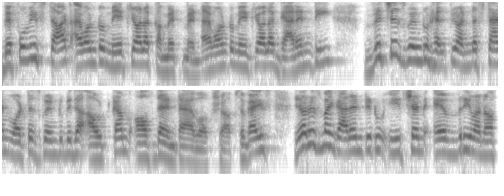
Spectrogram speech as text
before we start, I want to make you all a commitment. I want to make you all a guarantee, which is going to help you understand what is going to be the outcome of the entire workshop. So guys, here is my guarantee to each and every one of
